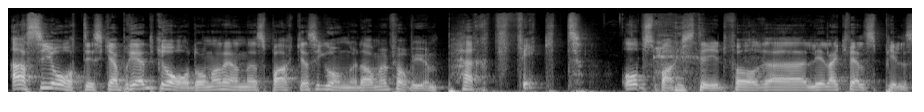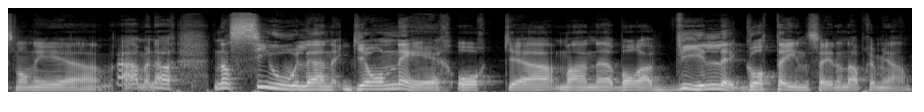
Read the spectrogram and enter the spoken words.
asiatiska breddgrader när den sparkas igång och därmed får vi ju en perfekt avsparkstid för uh, lilla kvällspilsnern i, uh, ja, men när, när solen går ner och uh, man bara vill gotta in sig i den där premiären.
